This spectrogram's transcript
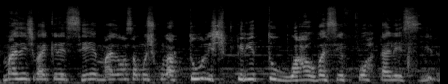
mais a gente vai crescer, mais a nossa musculatura espiritual vai ser fortalecida.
